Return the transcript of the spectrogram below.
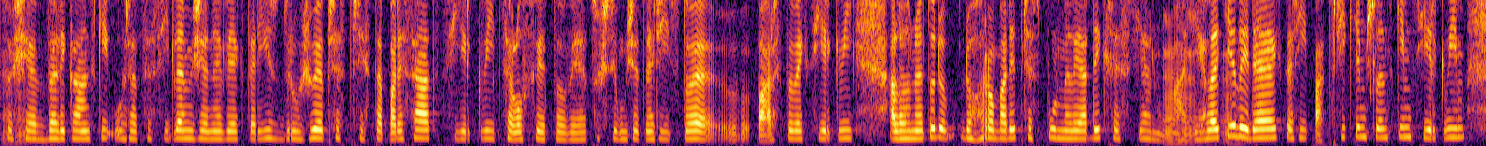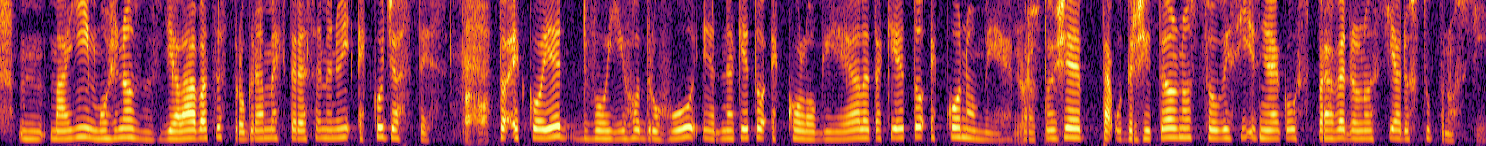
což mm. je velikánský úřad se sídlem v Ženevě, který združuje přes 350 církví celosvětově, což si můžete říct, to je eh, pár stovek církví, ale ono je to do, dohromady přes půl miliardy křesťanů. Mm-hmm. A mhm, tihle ti mm-hmm. lidé, kteří patří k těm členským církvím, m, mají možnost vzdělávat se v programech, které se jmenují Eco Justice. Aha. To eko je dvojího druhu, jednak je to ekologie, ale taky je to ekonomie, Jasně. protože ta udržitelnost souvisí i s nějakou spravedlností a dostupností.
